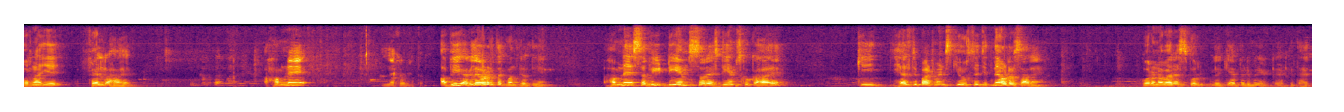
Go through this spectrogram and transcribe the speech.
वरना ये फैल रहा है। हमने नेक्स्ट ऑर्डर तक अभी अगले ऑर्डर तक बंद कर दिए हैं। हमने सभी डीएम्स और एसडीएम्स को कहा है कि हेल्थ डिपार्टमेंट्स की ओर से जितने ऑर्डर्स आ रहे हैं कोरोना वायरस को लेके एपिडेमिक एक्ट के तहत,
